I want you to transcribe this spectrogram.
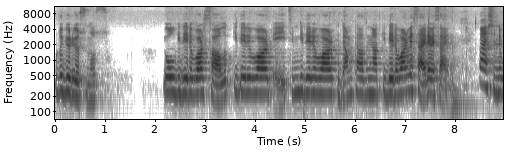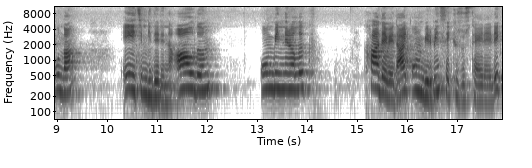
Burada görüyorsunuz Yol gideri var, sağlık gideri var, eğitim gideri var, kıdem tazminat gideri var vesaire vesaire. Ben şimdi bundan eğitim giderini aldım. 10 bin liralık KDV dahil 11.800 TL'lik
